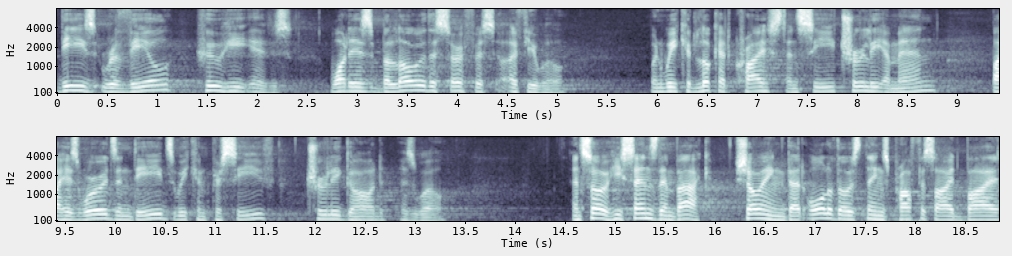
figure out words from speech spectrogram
these reveal who he is, what is below the surface, if you will. When we could look at Christ and see truly a man, by his words and deeds we can perceive truly God as well. And so he sends them back showing that all of those things prophesied by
